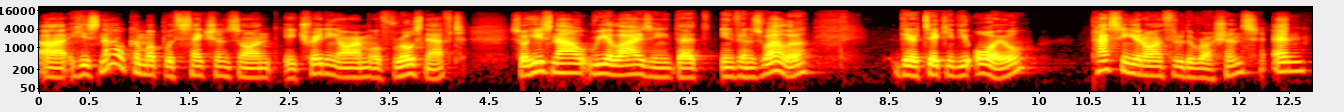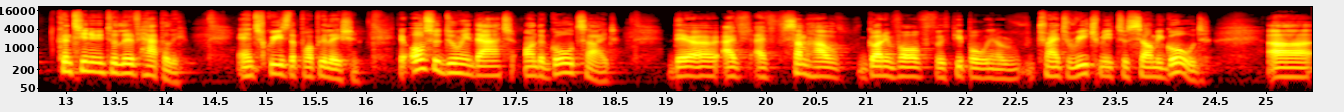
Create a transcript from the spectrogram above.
Uh, he's now come up with sanctions on a trading arm of Rosneft. So he's now realizing that in Venezuela, they're taking the oil, passing it on through the Russians, and continuing to live happily and squeeze the population. They're also doing that on the gold side there I've I've somehow got involved with people you know trying to reach me to sell me gold uh,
